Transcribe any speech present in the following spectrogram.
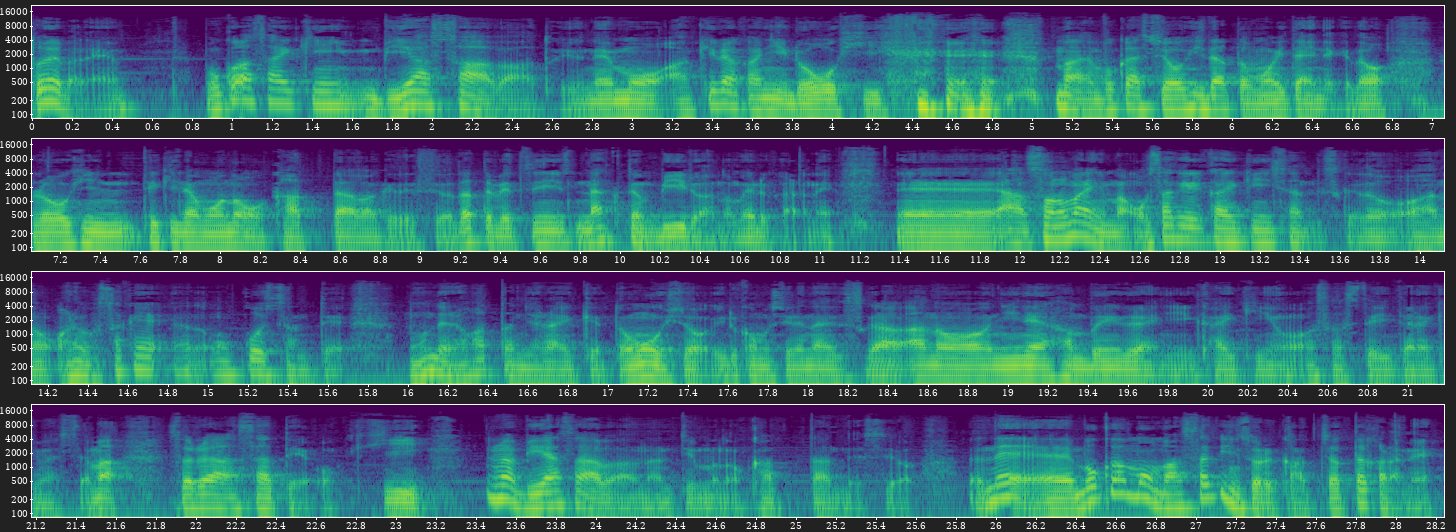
例えばね、僕は最近ビアサーバーというね、もう明らかに浪費 まあ僕は消費だと思いたいんだけど、浪費的なものを買ったわけですよ。だって別になくてもビールは飲めるからね。えー、あ、その前にまあお酒解禁したんですけど、あの、あれお酒、おこうじさんって飲んでなかったんじゃないっけと思う人いるかもしれないですが、あの、2年半ぶりぐらいに解禁をさせていただきました。まあ、それはさておき、まあビアサーバーなんていうものを買ったんですよ。で、僕はもう真っ先にそれ買っちゃったからね、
